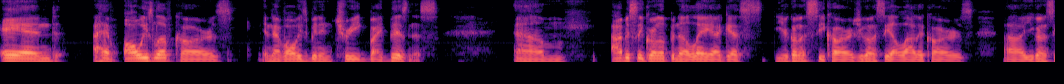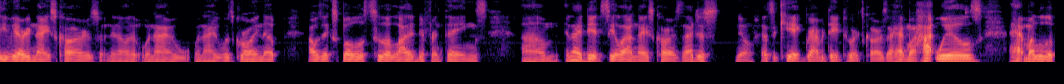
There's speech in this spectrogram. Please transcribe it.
And I have always loved cars and I've always been intrigued by business. Um, obviously, growing up in LA, I guess you're going to see cars. You're going to see a lot of cars. Uh, you're going to see very nice cars. You know, when I when I was growing up, I was exposed to a lot of different things, um, and I did see a lot of nice cars. And I just, you know, as a kid, gravitated towards cars. I had my Hot Wheels. I had my little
